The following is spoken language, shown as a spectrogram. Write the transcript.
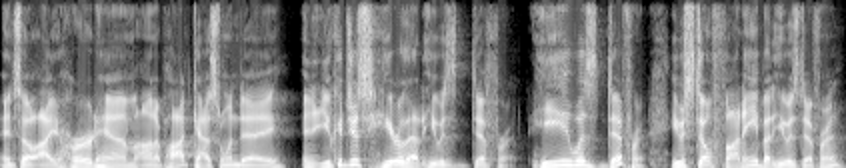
And so I heard him on a podcast one day, and you could just hear that he was different. He was different. He was still funny, but he was different.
